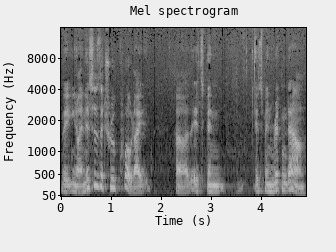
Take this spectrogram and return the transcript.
they, you know, and this is a true quote. I, uh, it's been, it's been written down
